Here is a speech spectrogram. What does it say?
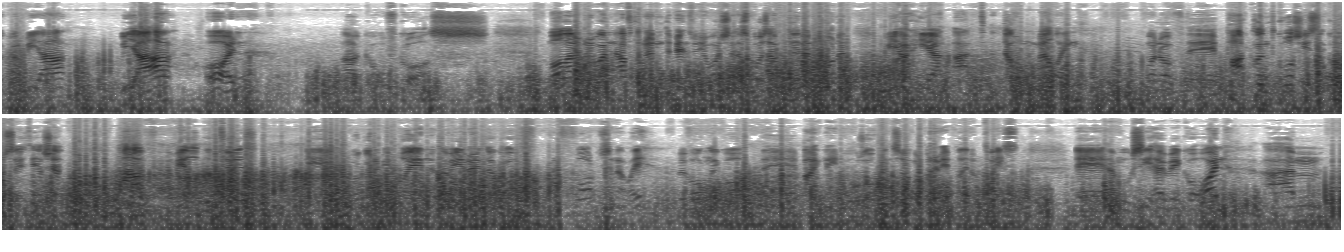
look where we are. We are on a golf course. Morning everyone, afternoon, depends when you're watching I suppose I'm playing in the morning. We are here at Dalmilling, one of the parkland courses that Golf South Ayrshire have available to us. Uh, we're going to be playing a wee round of golf. Unfortunately, we've only got the back nine holes open, so we're going to be playing them twice. Uh, and we'll see how we go on. Um,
